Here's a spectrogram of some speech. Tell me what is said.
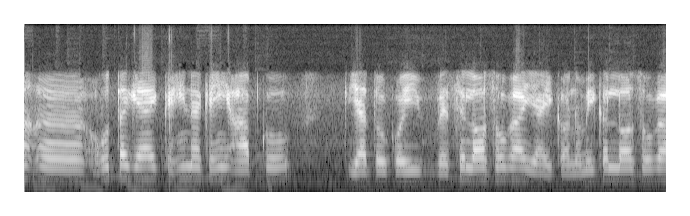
अ, होता क्या है कहीं ना कहीं आपको या तो कोई वैसे लॉस होगा या इकोनॉमिकल लॉस होगा।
